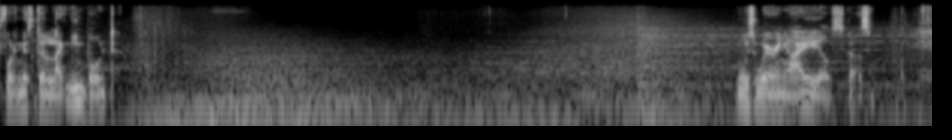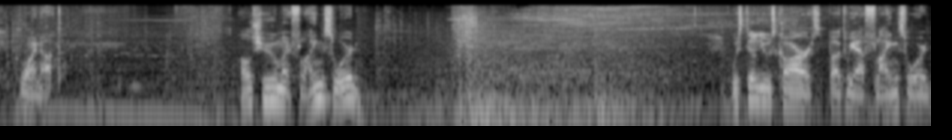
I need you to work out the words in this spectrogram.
For Mr. Lightning Bolt. Who's wearing high heels? Cause why not? I'll show you my flying sword. We still use cars, but we have flying sword.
